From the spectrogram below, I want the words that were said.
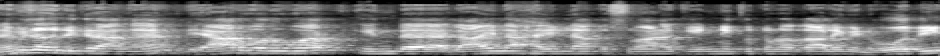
நிமிஷம் இருக்கிறாங்க யார் ஒருவர் இந்த லாயிலா ஹைலா அந்த சுகானுக்கு இன்னி குத்துனதாலுமே ஓதி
